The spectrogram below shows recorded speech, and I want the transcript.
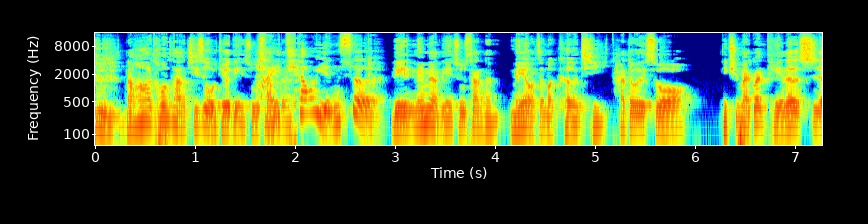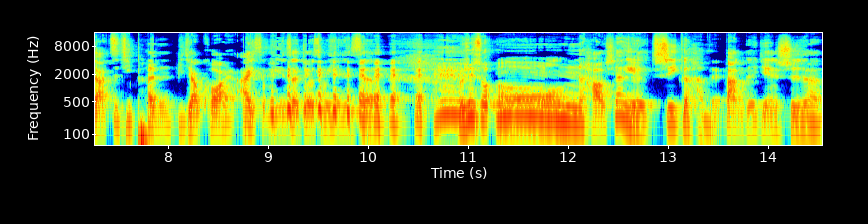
嗯，然后通常其实我觉得脸书上的还挑颜色，脸没有没有脸书上的没有这么客气，他都会说。你去买罐铁乐士啊，自己喷比较快，爱什么颜色就什么颜色。我就说，嗯，好像也是一个很棒的一件事呢。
